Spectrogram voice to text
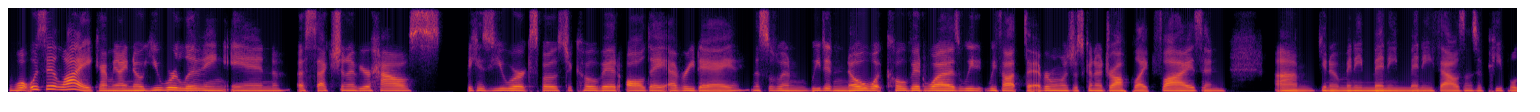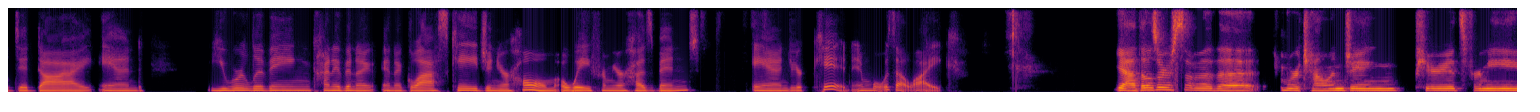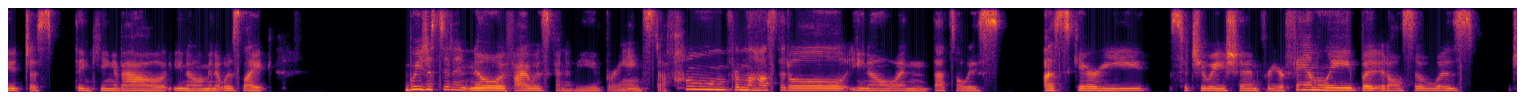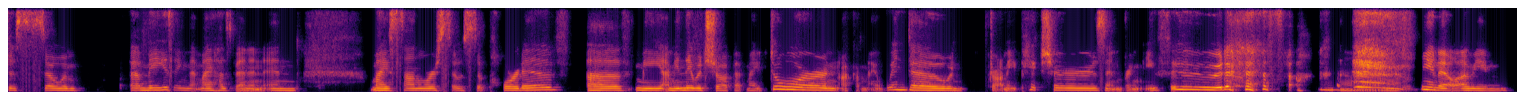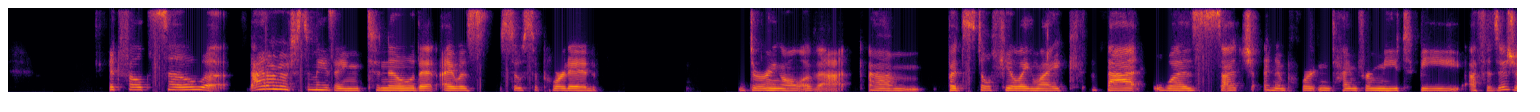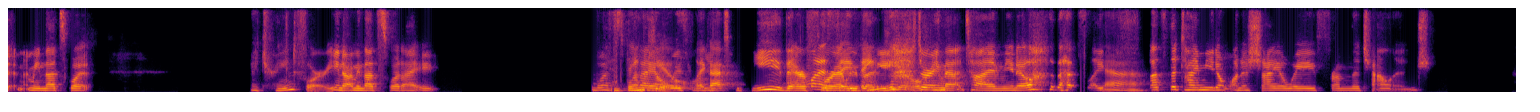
what was it like? I mean i know you were living in a section of your house because you were exposed to covid all day every day. This was when we didn't know what covid was. We we thought that everyone was just going to drop like flies and um, you know, many, many, many thousands of people did die. And you were living kind of in a in a glass cage in your home away from your husband and your kid. And what was that like? Yeah, those are some of the more challenging periods for me, just thinking about, you know, I mean, it was like we just didn't know if I was going to be bringing stuff home from the hospital, you know, and that's always a scary situation for your family, but it also was just so amazing that my husband and, and my son were so supportive of me. I mean, they would show up at my door and knock on my window and draw me pictures and bring me food. so, you know, I mean, it felt so, uh, I don't know, just amazing to know that I was so supported during all of that. Um, but still feeling like that was such an important time for me to be a physician. I mean, that's what I trained for. You know, I mean, that's what I what's what I always like I, to be there for everybody during that time. You know, that's like yeah. that's the time you don't want to shy away from the challenge.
